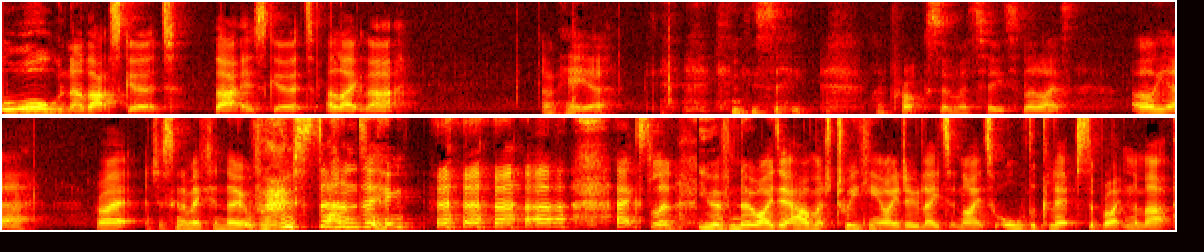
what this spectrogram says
ooh, now that's good. That is good. I like that. I'm here. Can you see my proximity to the lights? Oh yeah. Right, I'm just going to make a note of where I'm standing. Excellent. You have no idea how much tweaking I do late at night all the clips to brighten them up.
